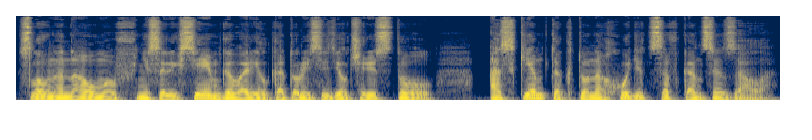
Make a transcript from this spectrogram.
словно Наумов не с Алексеем говорил, который сидел через стол, а с кем-то, кто находится в конце зала.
